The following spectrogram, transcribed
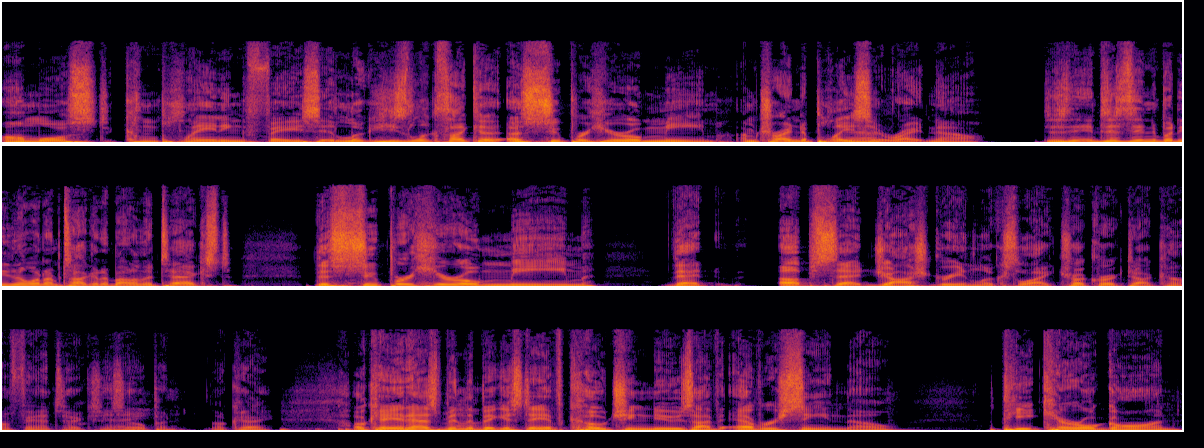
almost complaining face. It look he looks like a, a superhero meme. I'm trying to place it right now. Does does anybody know what I'm talking about on the text? The superhero meme that upset Josh Green looks like. Truckwreck.com fan text is open. Okay. Okay. It has been the biggest day of coaching news I've ever seen, though. Pete Carroll gone,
